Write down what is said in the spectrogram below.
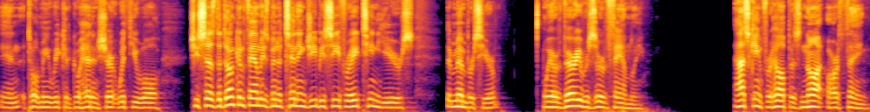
and told me we could go ahead and share it with you all. She says the Duncan family's been attending GBC for 18 years. They're members here. We are a very reserved family. Asking for help is not our thing.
